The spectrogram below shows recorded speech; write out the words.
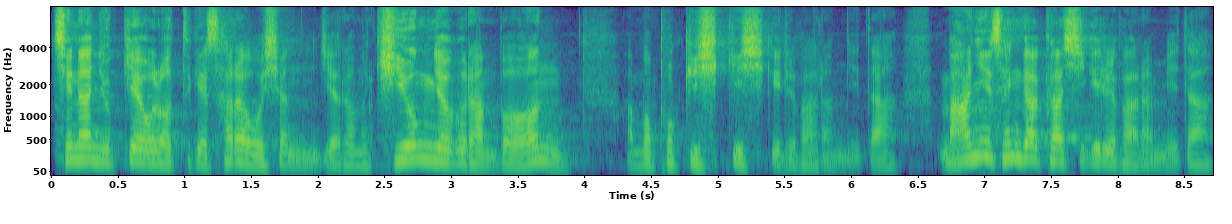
지난 6개월 어떻게 살아오셨는지 여러분 기억력을 한번 한번 복귀시키시기를 바랍니다. 많이 생각하시기를 바랍니다.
